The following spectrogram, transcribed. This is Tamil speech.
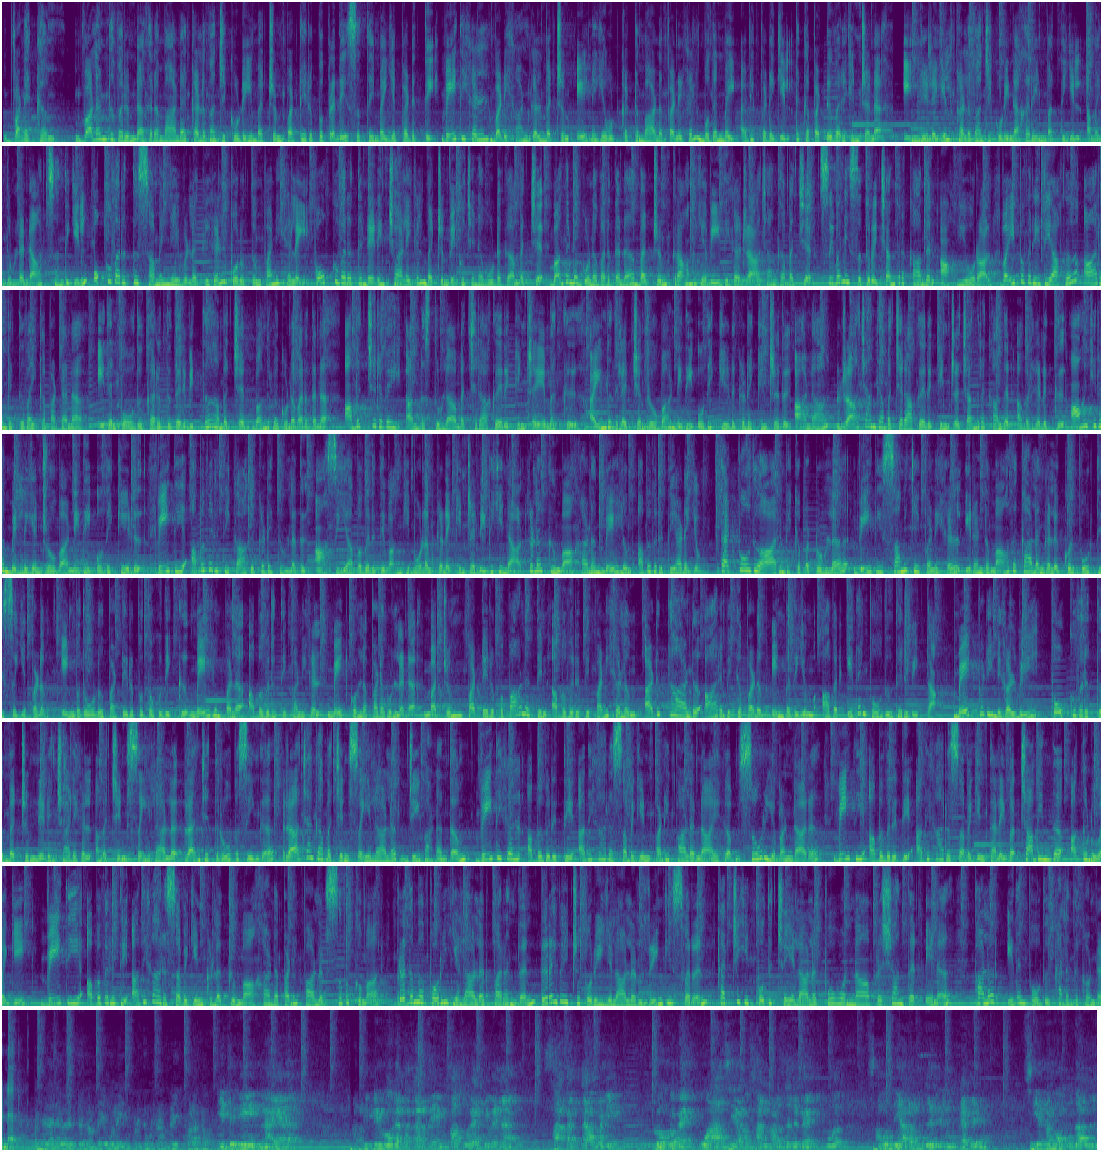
வணக்கம். வளர்ந்து வரும் நகரமான களுவாஞ்சிக்குடி மற்றும் பட்டிருப்பு பிரதேசத்தை மையப்படுத்தி வேதிகள் வடிகான்கள் மற்றும் ஏனைய உட்கட்டுமான பணிகள் முதன்மை அடிப்படையில் எடுக்கப்பட்டு வருகின்றன. இந்நிலையில் களுவாஞ்சிக்குடி நகரின் மத்தியில் அமைந்துள்ள நாட்சந்தியில் போக்குவரத்து சமிஞ்சை விளக்குகள் பொருத்தும் பணிகளை போக்குவரத்து நெடுஞ்சாலைகள் மற்றும் வெகுஜன ஊடக அமைச்சர் வந்தன குணவர்தன மற்றும் கிராமிய வீதிகள் ராஜாங்க அமைச்சர் சிவனேசத்துறை சந்திரகாந்தன் ஆகியோரால் வைபவ ரீதியாக ஆரம்பித்து வைக்கப்பட்டன. இதன்போது கருத்து தெரிவித்து அமைச்சர் பந்துல குணவர்தன அமைச்சரவை அந்தஸ்துள்ள அமைச்சராக இருக்கின்ற எமக்கு ஐம்பது லட்சம் ரூபாய் நிதி ஒதுக்கீடு கிடைக்கின்றது. ஆனால் ராஜாங்க அமைச்சராக இருக்கின்ற சந்திரகாந்தன் அவர்களுக்கு ஆயிரம் மில்லியன் ரூபாய் நிதி ஒதுக்கீடு வீதி அபிவிருத்திக்காக கிடைத்துள்ளது. ஆசிய அபிவிருத்தி வங்கி மூலம் கிடைக்கின்ற நிதியினால் கிழக்கு மாகாணம் மேலும் அபிவிருத்தி அடையும். தற்போது ஆரம்பிக்கப்பட்டுள்ள வீதி சமிஞ்சை பணிகள் இரண்டு மாத காலங்களுக்குள் பூர்த்தி செய்யப்படும். என்பதோடு பட்டிருப்பு தொகுதிக்கு மேலும் பல அபிவிருத்தி பணிகள் மேற்கொள்ளப்பட உள்ளன. மற்றும் பட்டிருப்பு பாலத்தின் அபிவிருத்தி பணிகளும் அடுத்த ஆண்டு ஆரம்பிக்கப்படும் என்பதையும் அவர் இதன்போது தெரிவித்தார். மேற்படி நிகழ்வில் போக்குவரத்து மற்றும் நெடுஞ்சாலைகள் அமைச்சின் செயலாளர் ரஞ்சித் ரூபசிங்க ராஜாங்க அமைச்சின் செயலாளர் ஜீவானந்தம் வீதிகள் அபிவிருத்தி அதிகார சபையின் பணிப்பாளர் நாயகம் சூரிய பண்டார வீதி அபிவிருத்தி அதிகார சபையின் தலைவர் சமிந்த அதுலுவகே வீதி அபிவிருத்தி அதிகார சபையின் கிழக்கு மாகாண பணிப்பாளர் சிவகுமார் பிரதம பொறியியலாளர் பரந்தன் நிறைவேற்று பொறியியலாளர் லிங்கீஸ்வரன் கட்சியின் பொதுச் செயலாளர் பூவண்ணா பிரசாந்தன் என பலர் இதன்போது கலந்து கொண்டனர் அனைவருக்கு நன்றி ஒளி முடித்து நன்றி வணக்கம் ඉතිරි ණය ප්‍රතිබිම්බගත කරණයෙන් පසු ඇතිවෙන සාකච්ඡාවලින් ලෝක බැංකුව ආසියානු සංවර්ධන බැංකුව සෞදි අරමුදලින් ලැබෙන සියනම මුදල්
